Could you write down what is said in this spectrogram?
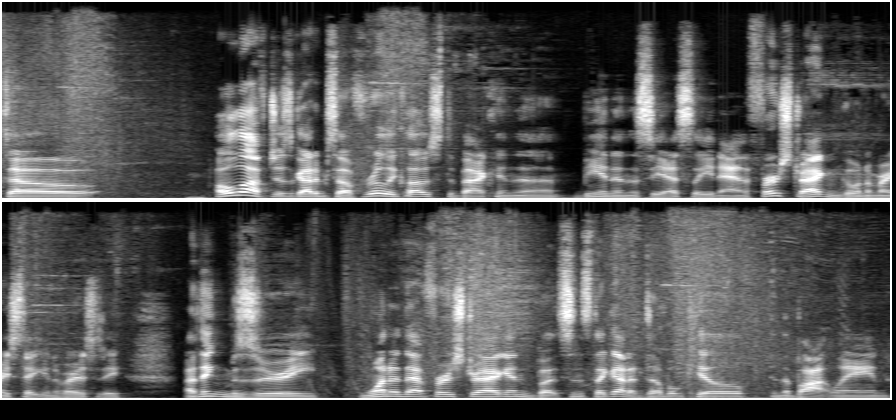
so? Olaf just got himself really close to back in the being in the CS lead, and the first dragon going to Murray State University. I think Missouri wanted that first dragon, but since they got a double kill in the bot lane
